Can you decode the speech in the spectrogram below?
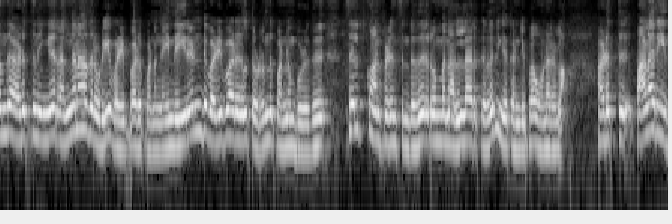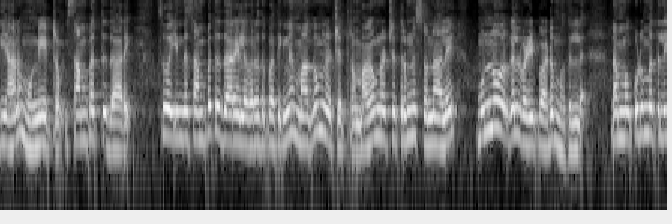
வந்து அடுத்து நீங்கள் ரங்கநாதருடைய வழிபாடு பண்ணுங்கள் இந்த இரண்டு வழிபாடுகள் தொடர்ந்து பண்ணும் பொழுது செல்ஃப் கான்ஃபிடென்ஸ்ன்றது ரொம்ப நல்லா இருக்கிறத நீங்கள் கண்டிப்பாக உணரலாம். அடுத்து பண ரீதியான முன்னேற்றம் சம்பத்து தாரை. ஸோ இந்த சம்பத்து தாரையில் வர்றது பார்த்திங்கன்னா மகம் நட்சத்திரம். மகம் நட்சத்திரம்னு சொன்னாலே முன்னோர்கள் வழிபாடு முதல்ல. நம்ம குடும்பத்தில்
